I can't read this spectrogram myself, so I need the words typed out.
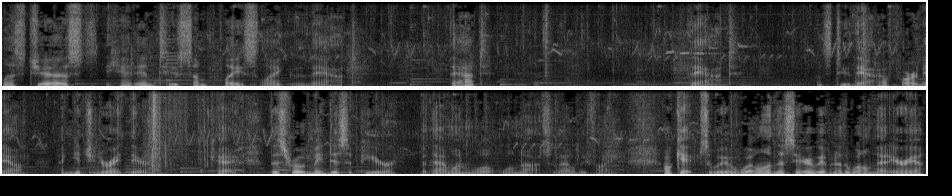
Let's just head into some place like that. That? That. Let's do that. How far down? I can get you to right there. Okay. This road may disappear, but that one will, will not, so that'll be fine. Okay, so we have a well in this area. We have another well in that area.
